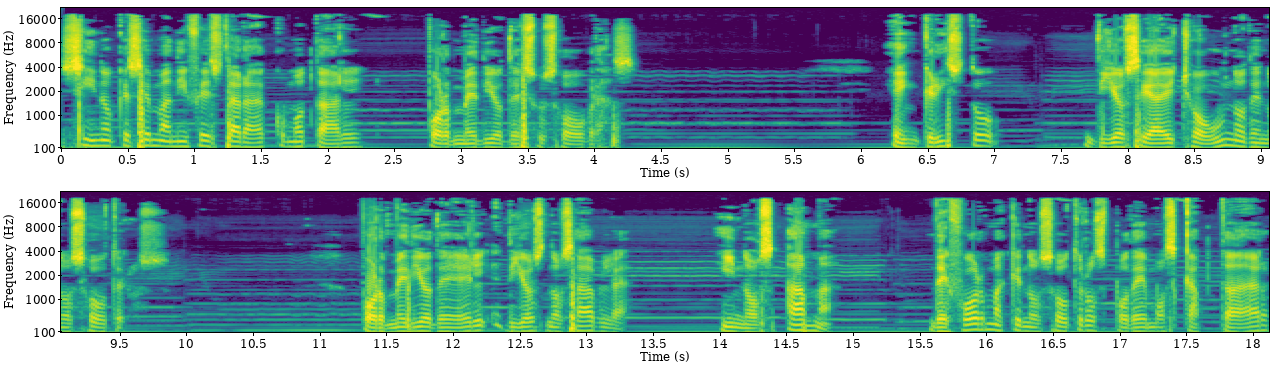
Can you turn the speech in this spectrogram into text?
sino que se manifestará como tal por medio de sus obras. En Cristo Dios se ha hecho uno de nosotros. Por medio de Él Dios nos habla y nos ama, de forma que nosotros podemos captar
